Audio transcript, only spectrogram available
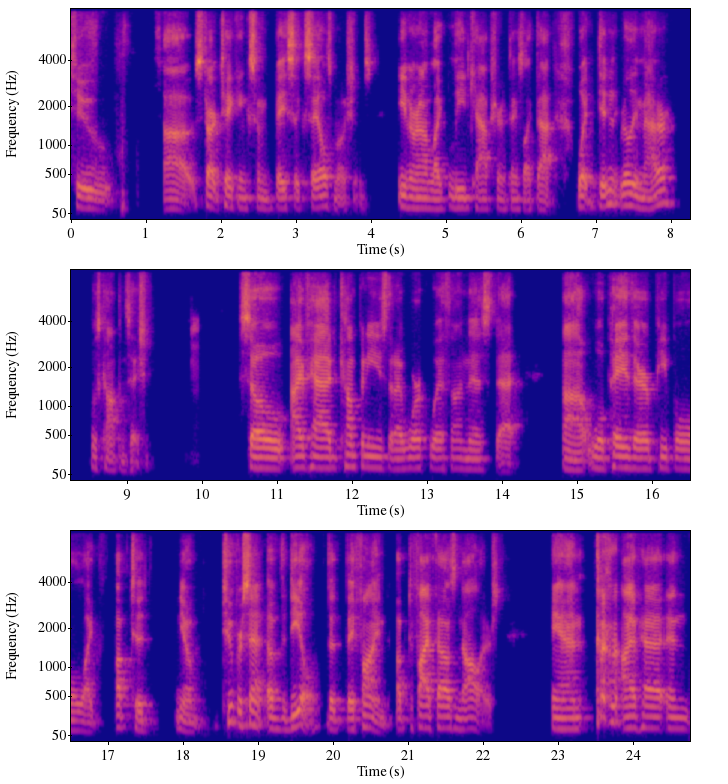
to uh start taking some basic sales motions, even around like lead capture and things like that. What didn't really matter was compensation. So I've had companies that I work with on this that uh, will pay their people like up to, you know, two percent of the deal that they find, up to five thousand dollars. And I've had, and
